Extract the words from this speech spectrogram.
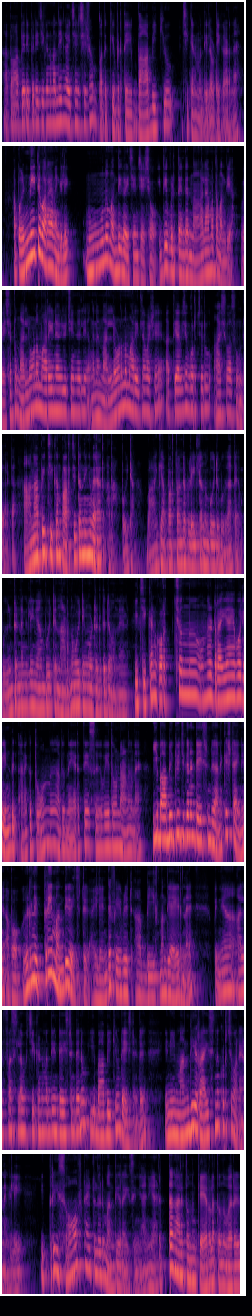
അപ്പോൾ ആ പെരി പെരി ചിക്കൻ മന്തിയും കഴിച്ചതിന് ശേഷം പതുക്കെ ഇവിടുത്തെ ബാബിക്യൂ ചിക്കൻ മന്തിയിലോട്ടേക്ക് കടന്നേ. അപ്പോൾ എണ്ണീറ്റ് പറയുകയാണെങ്കിൽ മൂന്ന് മന്തി കഴിച്ചതിന് ശേഷം ഇത് ഇവിടുത്തെ എന്റെ നാലാമത്തെ മന്തിയാണ് വിശപ്പ് നല്ലോണം മാറിയെന്ന് ചോദിച്ചു കഴിഞ്ഞാൽ അങ്ങനെ നല്ലോണം ഒന്നും മാറിയിട്ടില്ല പക്ഷേ അത്യാവശ്യം കുറച്ചൊരു ആശ്വാസം ഉണ്ട് കേട്ടോ. ആനാപ്പി ഈ ചിക്കൻ പറിച്ചിട്ടൊന്നും ഇങ്ങനെ വരാത്ത അതാ പോയിട്ടാ. ബാക്കി അപ്പുറത്തവന്റെ പ്ലേറ്റിലൊന്നും പോയിട്ട് പോകാത്ത. വീണ്ടുണ്ടെങ്കിൽ ഞാൻ പോയിട്ട് നടന്നു പോയിട്ട് ഇങ്ങോട്ട് എടുത്തിട്ട് വന്നേനെ. ഈ ചിക്കൻ കുറച്ചൊന്ന് ഒന്ന് ഡ്രൈ ആയ പോലെ ഉണ്ട്. എനിക്ക് തോന്നുന്നു അത് നേരത്തെ സെർവ് ചെയ്തുകൊണ്ടാണ് ഈ ബാബിക്യൂ ചിക്കനും ടേസ്റ്റ് ഉണ്ട്. എനിക്ക് ഇഷ്ടമായിന് അപ്പോൾ ഇവിടുന്ന് ഇത്രയും മന്തി കഴിച്ചിട്ട് അതിൽ എന്റെ ഫേവറേറ്റ് ആ ബീഫ് മന്തി ആയിരുന്നേ പിന്നെ ആ അൽഫസ് ലവ് ചിക്കൻ മന്തിയും ടേസ്റ്റ് ഉണ്ടെങ്കിലും ഈ ബാബിക്കും ടേസ്റ്റ് ഉണ്ട്. ഇനി മന്തി റൈസിനെ കുറിച്ച് പറയുകയാണെങ്കിൽ ഇത്രയും സോഫ്റ്റ് ആയിട്ടുള്ളൊരു മന്തി റൈസ് ഞാൻ ഈ അടുത്ത കാലത്തൊന്നും കേരളത്തൊന്നും വേറെ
